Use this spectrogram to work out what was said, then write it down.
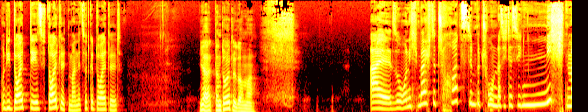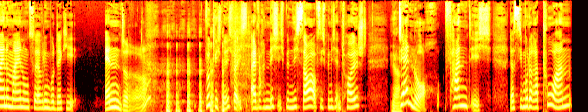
Und die, deut, die jetzt deutelt man. Jetzt wird gedeutelt. Ja, dann deutel doch mal. Also, und ich möchte trotzdem betonen, dass ich deswegen nicht meine Meinung zu Evelyn Bodecki ändere. Wirklich nicht, weil ich einfach nicht, ich bin nicht sauer auf sie, ich bin nicht enttäuscht. Ja. Dennoch fand ich, dass die Moderatoren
